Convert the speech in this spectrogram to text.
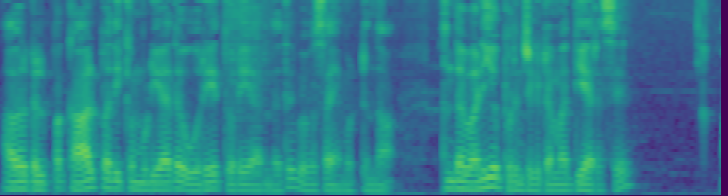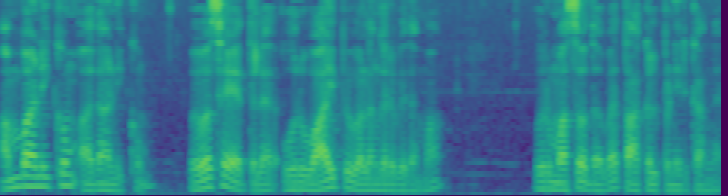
அவர்கள் ப கால் பதிக்க முடியாத ஒரே துறையாக இருந்தது விவசாயம் மட்டும்தான். அந்த வழியை புரிஞ்சுக்கிட்ட மத்திய அரசு அம்பானிக்கும் அதானிக்கும் விவசாயத்தில் ஒரு வாய்ப்பு வழங்குற விதமாக ஒரு மசோதாவை தாக்கல் பண்ணியிருக்காங்க.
